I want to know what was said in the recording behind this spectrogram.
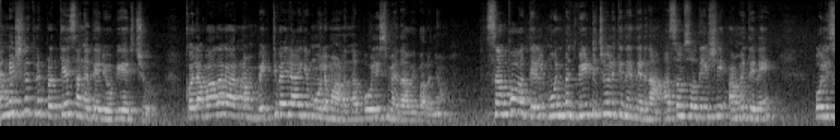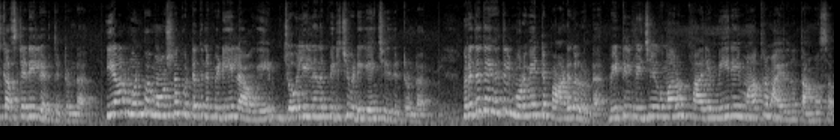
അന്വേഷണത്തിന് പ്രത്യേക സംഘത്തെ രൂപീകരിച്ചു. കൊലപാതക കാരണം വ്യക്തിവൈരാഗ്യം മൂലമാണെന്ന് പോലീസ് മേധാവി പറഞ്ഞു. സംഭവത്തിൽ മുൻപ് വീട്ടുജോലിക്ക് നിന്നിരുന്ന അസം സ്വദേശി അമിതിനെ പോലീസ് കസ്റ്റഡിയിൽ എടുത്തിട്ടുണ്ട്. ഇയാൾ മുൻപ് മോഷണ കുറ്റത്തിന് പിടിയിലാവുകയും ജോലിയിൽ നിന്ന് പിരിച്ചുവിടുകയും ചെയ്തിട്ടുണ്ട്. മൃതദേഹത്തിൽ മുറിവേറ്റ പാടുകളുണ്ട്. വീട്ടിൽ വിജയകുമാറും ഭാര്യ മീരയും മാത്രമായിരുന്നു താമസം.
